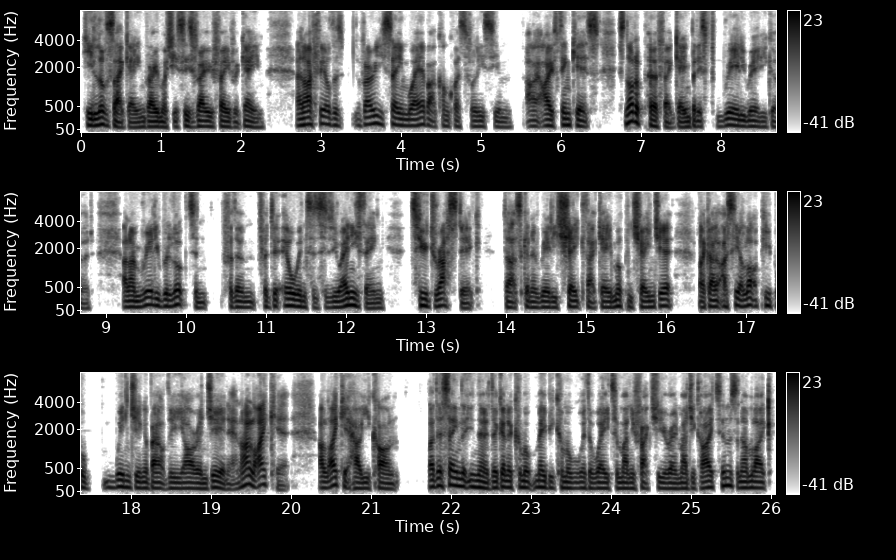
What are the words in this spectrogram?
He loves that game very much. It's his very favorite game, and I feel the very same way about Conquest of Elysium. I, I think it's it's not a perfect game, but it's really really good, and I'm really reluctant for them for Illwinter to do anything too drastic that's going to really shake that game up and change it. Like I, I, see a lot of people whinging about the RNG in it, and I like it. I like it how you can't. Like they're saying that you know they're going to come up, maybe come up with a way to manufacture your own magic items, and I'm like,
